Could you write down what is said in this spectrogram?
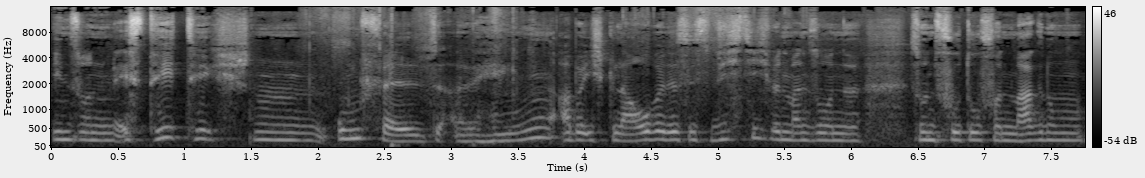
in so einem ästhetischen Umfeld äh, hängen. Aber ich glaube, das ist wichtig, wenn man so eine so ein Foto von Magnum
